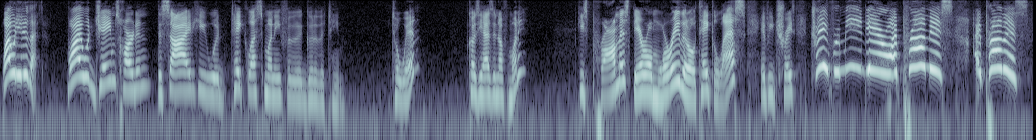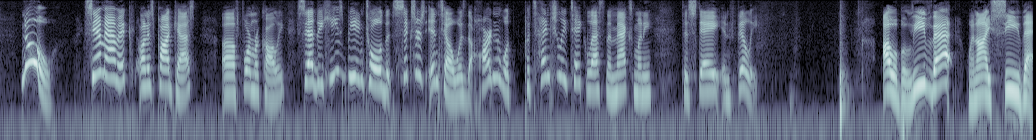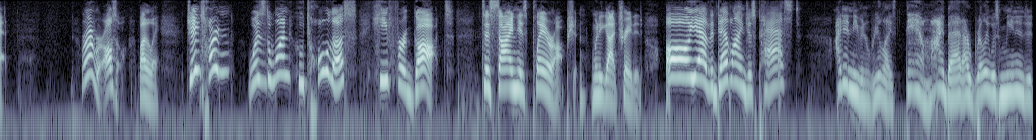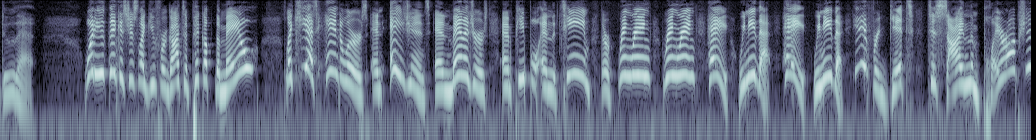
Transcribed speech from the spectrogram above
Why would he do that? Why would James Harden decide he would take less money for the good of the team? To win? Because he has enough money? He's promised Daryl Morey that he'll take less if he trades. Trade for me, Daryl. I promise. I promise. No. Sam Amick on his podcast, a former colleague, said that he's being told that Sixers intel was that Harden will potentially take less than max money to stay in Philly. I will believe that when I see that. Remember, also, by the way, James Harden was the one who told us he forgot to sign his player option when he got traded. Oh, yeah, the deadline just passed. I didn't even realize. Damn, my bad. I really was meaning to do that. What do you think? It's just like you forgot to pick up the mail? Like he has handlers and agents and managers and people and the team. They're ring, ring, ring, ring. Hey, we need that. Hey, we need that. He didn't forget to sign the player option.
